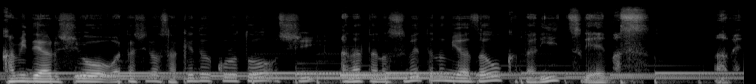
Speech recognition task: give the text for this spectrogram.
神である主を私の酒どころとし、あなたのすべての御業を語り告げます。アーメン。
